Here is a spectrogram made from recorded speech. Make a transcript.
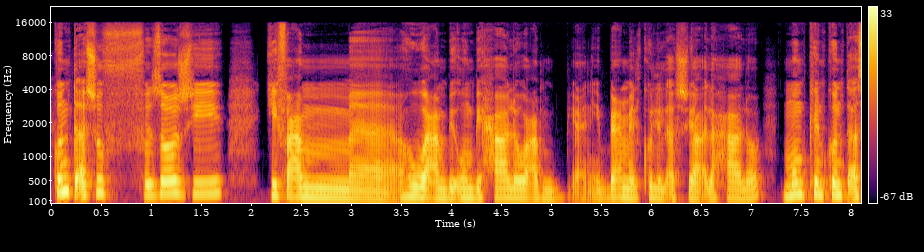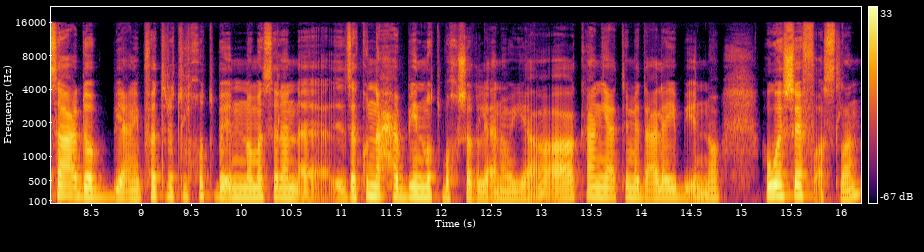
كنت أشوف زوجي كيف عم هو عم بيقوم بحاله وعم يعني بيعمل كل الأشياء لحاله. ممكن كنت أساعده يعني بفترة الخطبة إنه مثلا إذا كنا حابين نطبخ شغلة أنا وياه آه كان يعتمد علي بإنه هو شيف أصلا.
